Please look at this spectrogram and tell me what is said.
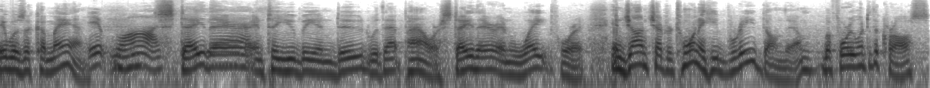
It was a command. It was. Stay there Yes. until you be endued with that power. Stay there and wait for it. In John chapter 20, he breathed on them before he went to the cross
